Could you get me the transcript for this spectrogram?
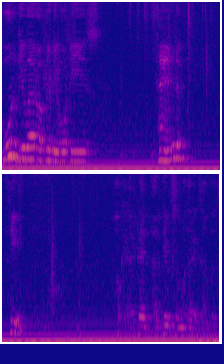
boon giver of the devotees and see okay I'll tell I'll give some other examples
